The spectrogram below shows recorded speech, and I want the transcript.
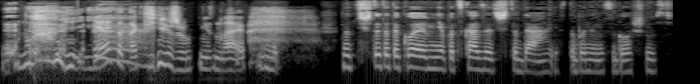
Ну, я это так вижу, не знаю. Ну, что-то такое мне подсказывает, что да, я с тобой, наверное, соглашусь.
